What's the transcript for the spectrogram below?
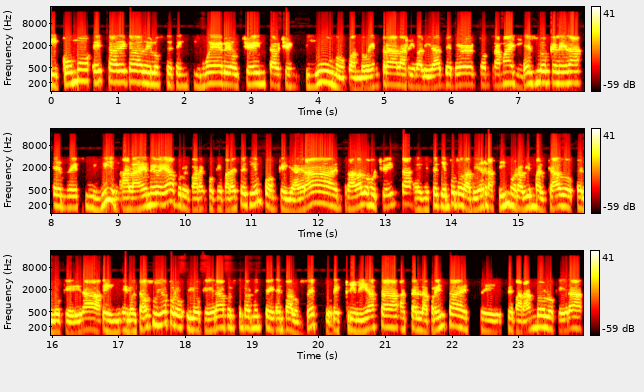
y cómo esta década de los 79, 80, 81, cuando entra la rivalidad de Bird contra Magic, es lo que le da el resurgir a la NBA, porque para, porque para ese tiempo, aunque ya era entrada a los 80, en ese tiempo todavía el racismo era bien marcado en lo que era en, los Estados Unidos, pero lo que era principalmente el baloncesto. Se escribía hasta, hasta en la prensa este, separando lo que era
